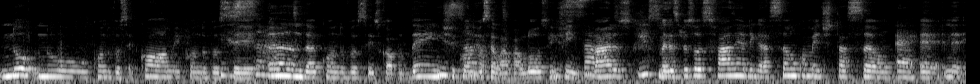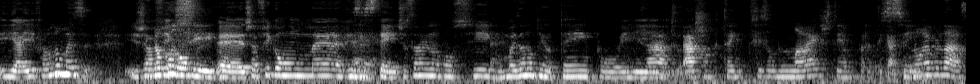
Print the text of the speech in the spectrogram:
no, no, quando você come, quando você Exato. anda, quando você escova o dente, Exato. quando você lava a louça, enfim, Exato. vários. Isso mas as pessoas fazem a ligação com a meditação. É. É, né, e aí falam, não, mas já não ficam, consigo. É, já ficam né, resistentes. É. Ah, eu não consigo, é. mas eu não tenho tempo. E... Exato. Acham que tem, precisam de mais tempo para praticar. Sim. Não é verdade.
